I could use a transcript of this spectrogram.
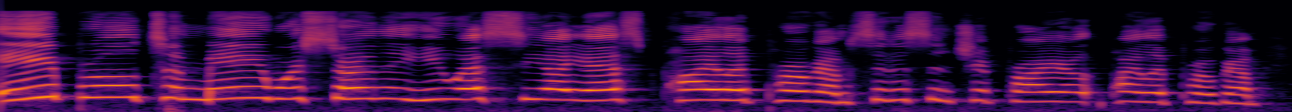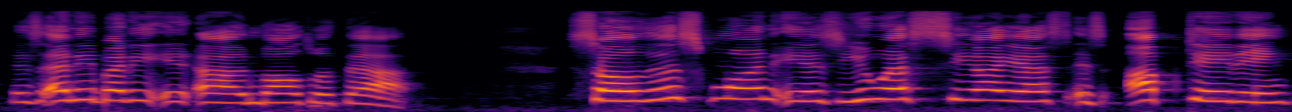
April to May, we're starting the USCIS pilot program, citizenship pilot program. Is anybody uh, involved with that? So this one is USCIS is updating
